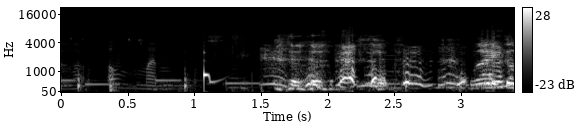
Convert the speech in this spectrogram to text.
นแล้วมัน ไม่ก็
